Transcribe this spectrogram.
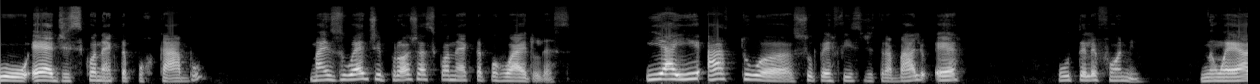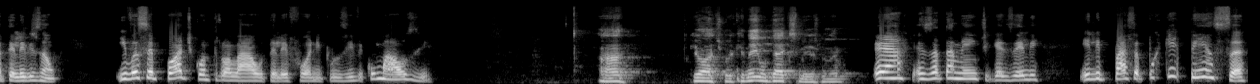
o Edge se conecta por cabo, mas o Edge Pro já se conecta por wireless. E aí a tua superfície de trabalho é o telefone, não é a televisão. E você pode controlar o telefone, inclusive, com mouse. Ah, que ótimo, é que nem o Dex mesmo, né? É, exatamente. Quer dizer, ele, ele passa. Porque pensa,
